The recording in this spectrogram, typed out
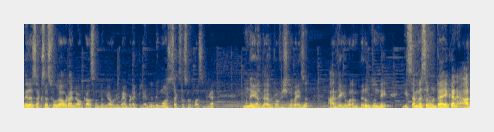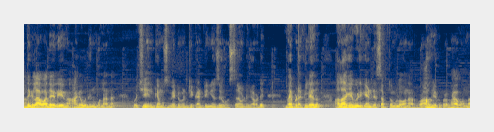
మీరు సక్సెస్ఫుల్ అవ్వడానికి అవకాశం ఉంటుంది కాబట్టి భయపడక్కర్లేదు. ది మోస్ట్ సక్సెస్ఫుల్ పర్సన్గా ముందుకెళ్తారు. ప్రొఫెషనల్ వైజ్ ఆర్థిక బలం పెరుగుతుంది. ఈ సమస్యలు ఉంటాయి కానీ ఆర్థిక లావాదేవీలు ఏమి ఆగవు దీని మూలాన. వచ్చే ఇన్కమ్స్ ఎటువంటి కంటిన్యూస్గా వస్తూనే ఉంటుంది కాబట్టి భయపడక్కర్లేదు. అలాగే వీడికి అంటే సప్తమంలో ఉన్న రాహు యొక్క ప్రభావం వల్ల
